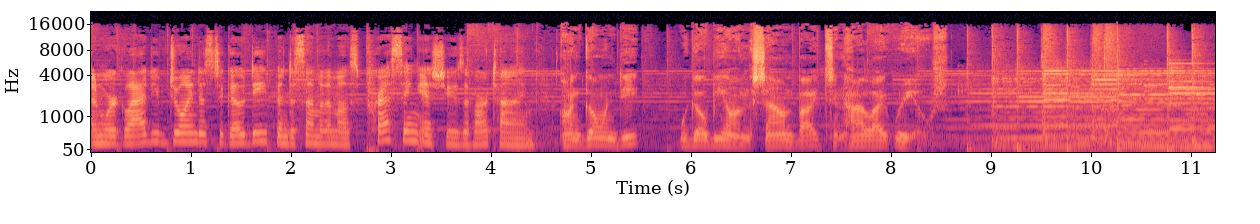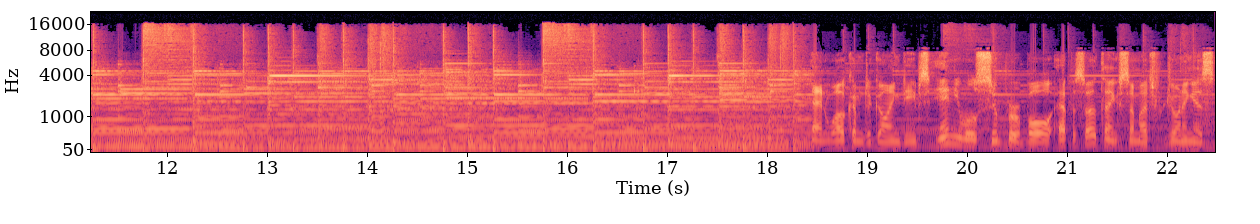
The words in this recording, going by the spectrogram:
And we're glad you've joined us to go deep into some of the most pressing issues of our time. On Going Deep, we go beyond the sound bites and highlight reels. Welcome to Going Deep's annual Super Bowl episode. Thanks so much for joining us.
